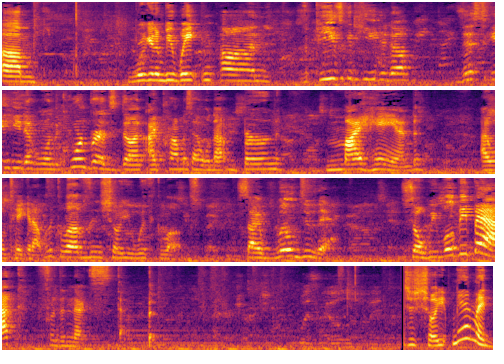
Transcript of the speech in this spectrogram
um, we're gonna be waiting on the peas get heated up, this to get heated up, when the cornbread's done, I promise I will not burn my hand. I will take it out with gloves and show you with gloves. So I will do that. So we will be back for the next step. Just show you, man, my,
